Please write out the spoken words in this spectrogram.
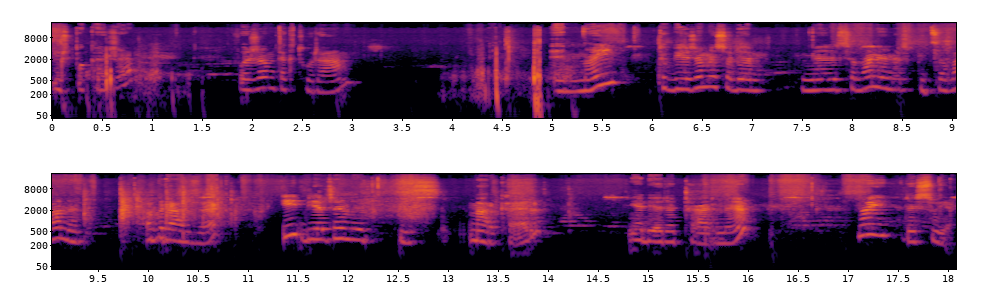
już pokażę. Włożyłam tekturę. No i to bierzemy sobie narysowany, naszpicowany obrazek i bierzemy marker. Ja biorę czarny. No i rysujemy.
